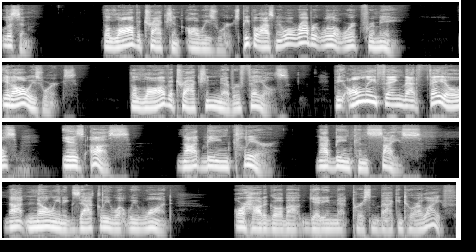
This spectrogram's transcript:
listen, the law of attraction always works. People ask me, well, Robert, will it work for me? It always works. The law of attraction never fails. The only thing that fails is us not being clear, not being concise not knowing exactly what we want or how to go about getting that person back into our life.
